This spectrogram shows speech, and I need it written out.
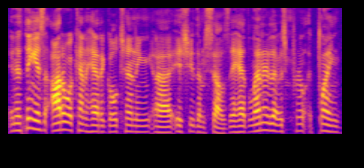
And the thing is, Ottawa kind of had a goaltending uh, issue themselves. They had Lehner that was pr- playing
